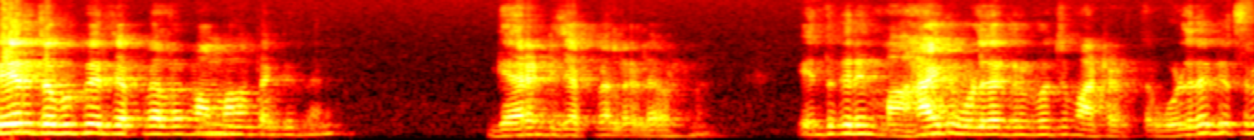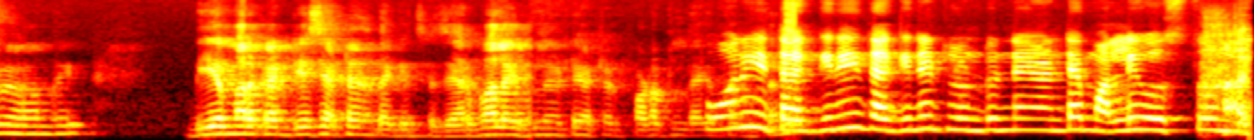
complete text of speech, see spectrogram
పేరు జబ్బు పేరు చెప్పగలరా? మా అమ్మ తగ్గిందని? గ్యారంటీ చెప్పగలరా ఎవరన్నా? ఎందుకని మహా అయితే ఒళ్ళ దగ్గర గురించి మాట్లాడతారు ఒళ్ళ దగ్గర ఏముంది? బిఎంఆర్ కట్ చేసి అట్టనే తగ్గించచ్చు హెర్బల్ అంటే అట్లా ప్రొడక్ట్లు పోనీ తగ్గినాయి తగ్గినట్లు ఉంటున్నాయి అంటే మళ్ళీ వస్తుంది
